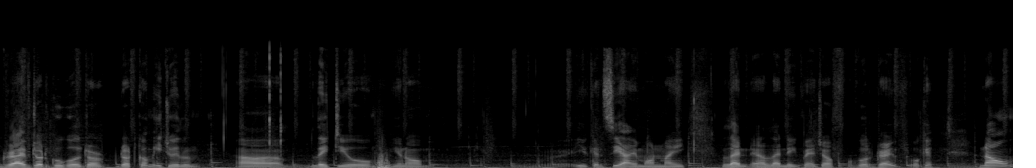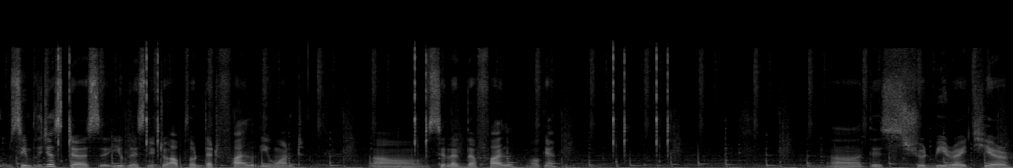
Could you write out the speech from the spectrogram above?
drive.google.com it will uh, let you you know you can see I'm on my land, uh, landing page of Google Drive okay? Now simply just uh, you guys need to upload that file you want. Uh, select the file okay? Uh, this should be right here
